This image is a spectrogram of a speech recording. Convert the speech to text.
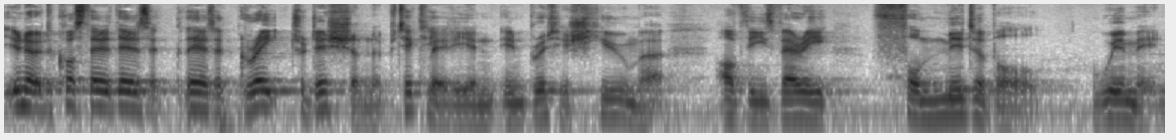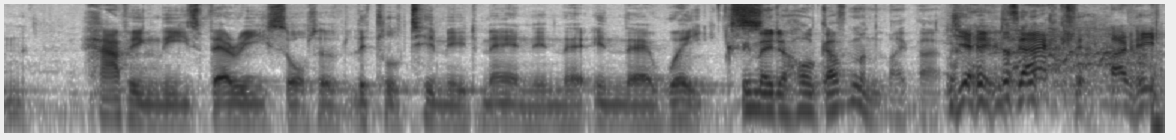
You know, of course, there, there's a there's a great tradition, particularly in, in British humour, of these very formidable women having these very sort of little timid men in their in their wakes. We made a whole government like that. Yeah, exactly. I mean,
